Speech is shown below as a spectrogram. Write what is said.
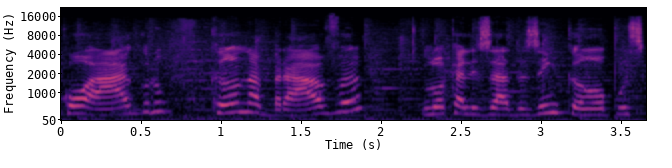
Coagro, Cana Brava localizadas em Campos,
